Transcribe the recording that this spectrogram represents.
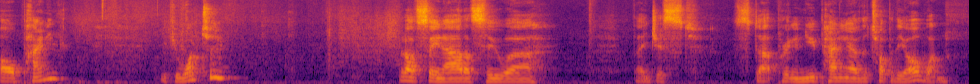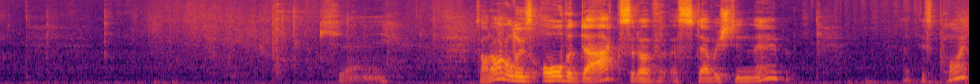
old painting if you want to. But I've seen artists who uh, they just start putting a new painting over the top of the old one. Okay. So I don't want to lose all the darks that I've established in there at this point.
